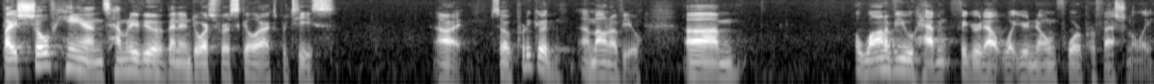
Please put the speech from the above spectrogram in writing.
by show of hands, how many of you have been endorsed for a skill or expertise? All right, so a pretty good amount of you. Um, a lot of you haven't figured out what you're known for professionally.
